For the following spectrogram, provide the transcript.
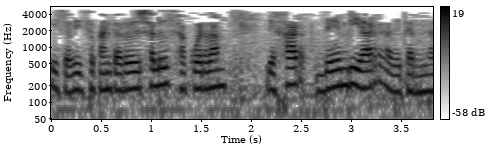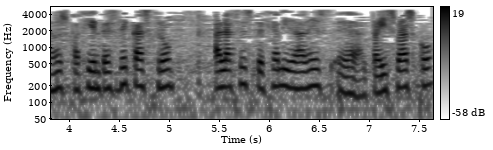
y Servicio Cántabro de Salud acuerdan dejar de enviar a determinados pacientes de Castro a las especialidades eh, al País Vasco,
